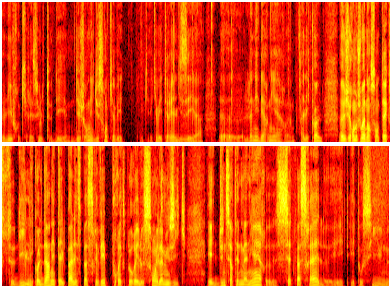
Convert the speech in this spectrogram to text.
le livre qui résulte des, des, journées du son, qui avait qui avait été réalisé euh, euh, l'année dernière euh, à l'école, Jérôme Joie, dans son texte, dit L'école d'art n'est-elle pas l'espace rêvé pour explorer le son et la musique? Et d'une certaine manière, cette passerelle est, aussi une,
